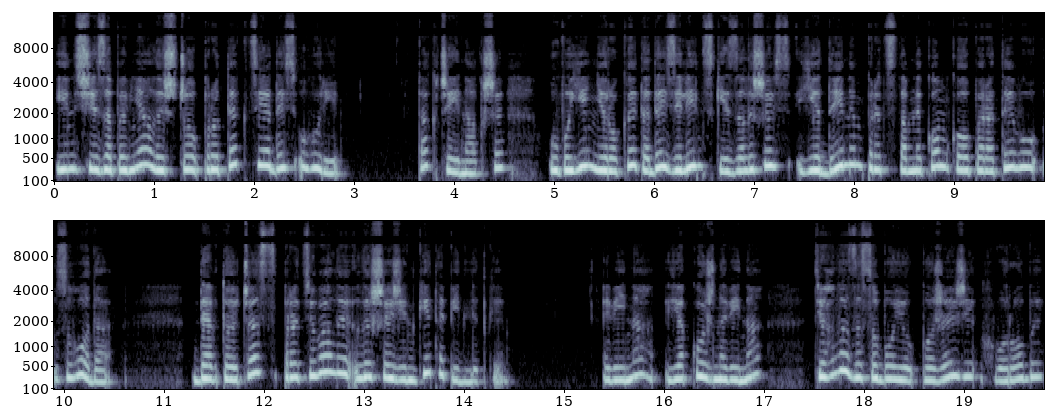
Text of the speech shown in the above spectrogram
інші запевняли, що протекція десь угорі. Так чи інакше, у воєнні роки Тадей Зілінський залишився єдиним представником кооперативу Згода, де в той час працювали лише жінки та підлітки. Війна, як кожна війна, тягла за собою пожежі, хвороби,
